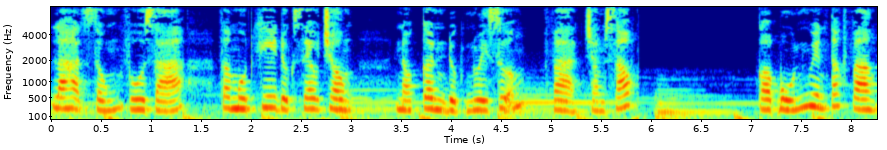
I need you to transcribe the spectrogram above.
là hạt giống vô giá và một khi được gieo trồng, nó cần được nuôi dưỡng và chăm sóc. Có bốn nguyên tắc vàng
